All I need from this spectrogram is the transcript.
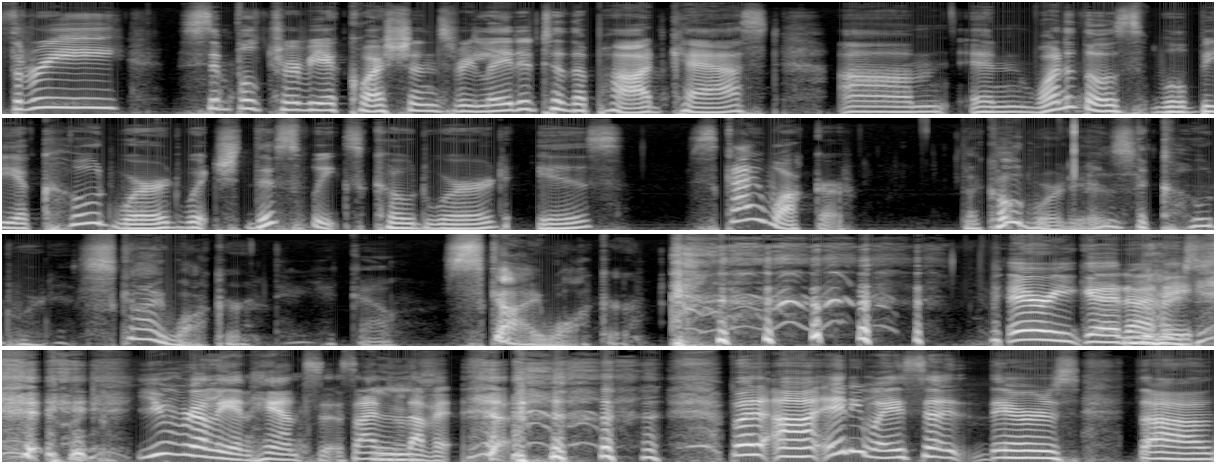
three simple trivia questions related to the podcast. Um, and one of those will be a code word, which this week's code word is Skywalker. The code word is The code word is. Skywalker. There you go. Skywalker. Very good, honey. you really enhance this. I love it. but uh, anyway, so there's uh,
